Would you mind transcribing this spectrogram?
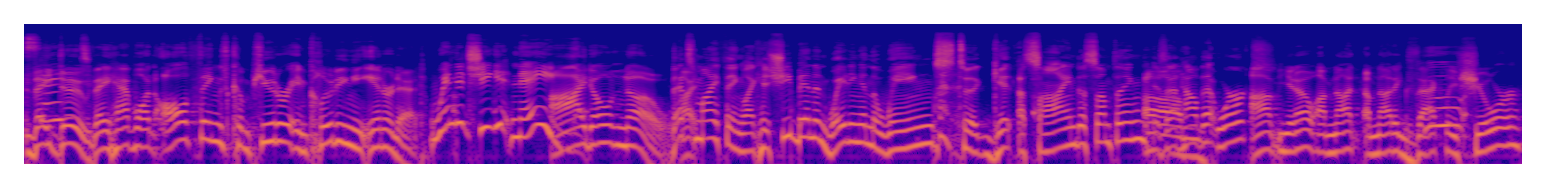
They do. They have one all things computer, including the internet. When did she get named? I don't know. that's I- my thing. Like, has she been in waiting in the wings to get assigned to something? Is that how that works? Um, you know, I'm not. I'm not exactly Who- sure.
